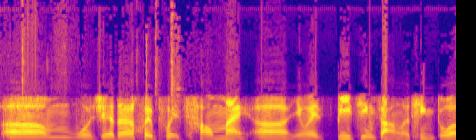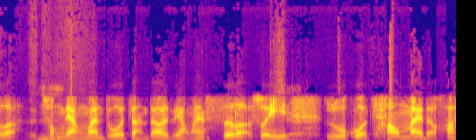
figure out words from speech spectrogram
呃，我觉得会不会超卖啊？因为毕竟涨了挺多了，从两万多涨到两万四了，所以如果超卖的话，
